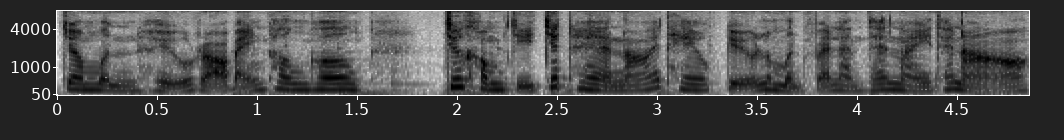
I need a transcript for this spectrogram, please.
cho mình hiểu rõ bản thân hơn Chứ không chỉ trích hay là nói theo kiểu là mình phải làm thế này thế nọ.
